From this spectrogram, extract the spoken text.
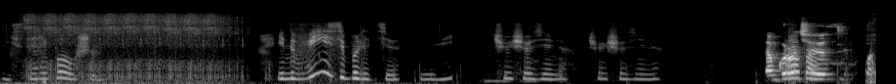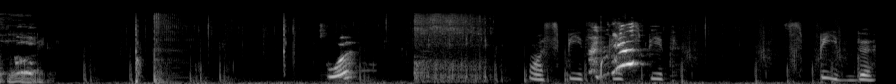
Мистери Поушен. Invisibility. Invi... Че еще зелье? Че еще зелье? Там, короче, Опа. Что? О, speed, speed, speed. Speed.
